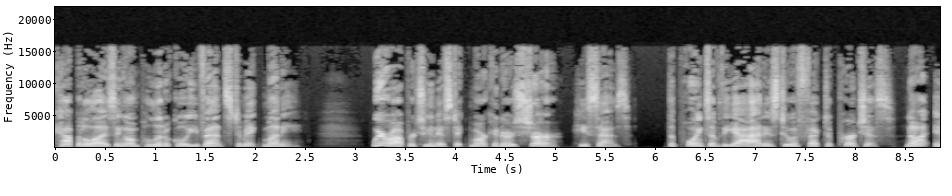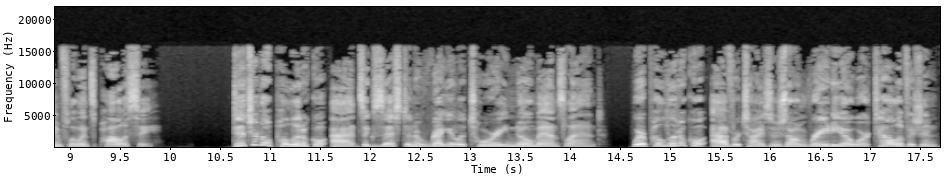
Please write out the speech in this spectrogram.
capitalizing on political events to make money. We're opportunistic marketers, sure, he says. The point of the ad is to effect a purchase, not influence policy. Digital political ads exist in a regulatory no man's land, where political advertisers on radio or television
